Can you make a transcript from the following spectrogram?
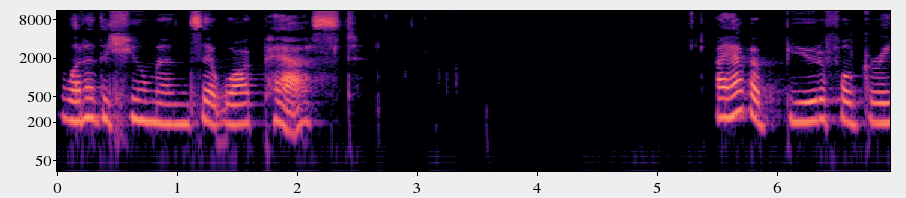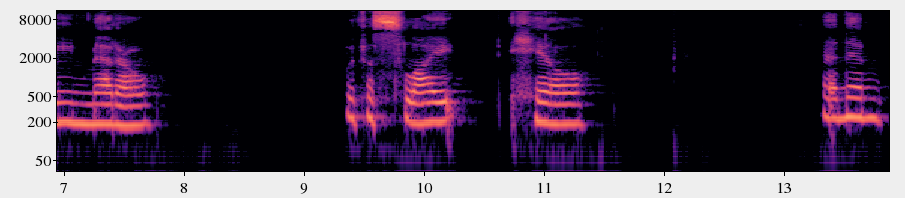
one of the humans that walk past. I have a beautiful green meadow with a slight hill and then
